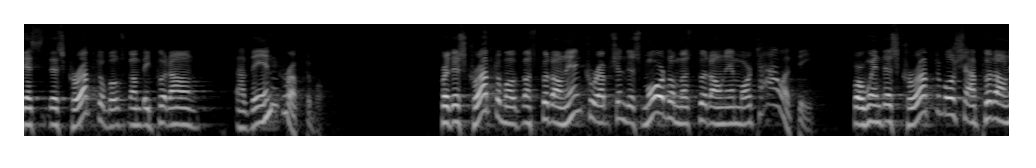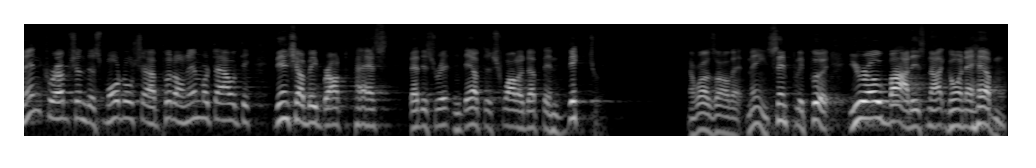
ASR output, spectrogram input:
this, this corruptible is going to be put on uh, the incorruptible. For this corruptible must put on incorruption, this mortal must put on immortality. For when this corruptible shall put on incorruption, this mortal shall put on immortality, then shall be brought to pass that is written, death is swallowed up in victory. Now, what does all that mean? Simply put, your old body is not going to heaven.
